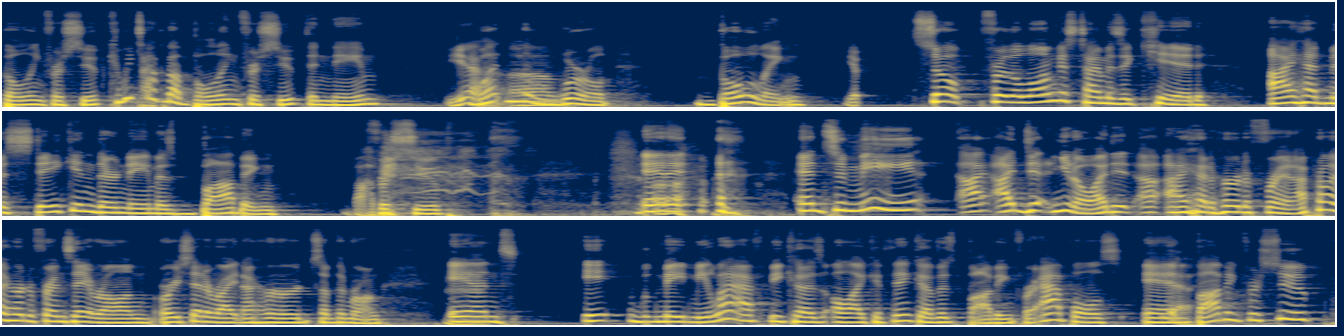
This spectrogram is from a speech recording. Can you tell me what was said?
bowling for soup? Can we talk about bowling for soup the name? Yeah. what in the um, world? Bowling. Yep. So for the longest time as a kid, I had mistaken their name as bobbing for soup, and it, and to me, I, I did you know I did I, I had heard a friend I probably heard a friend say it wrong or he said it right and I heard something wrong, Hmm. and it made me laugh because all I could think of is bobbing for apples and Yeah. bobbing for soup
